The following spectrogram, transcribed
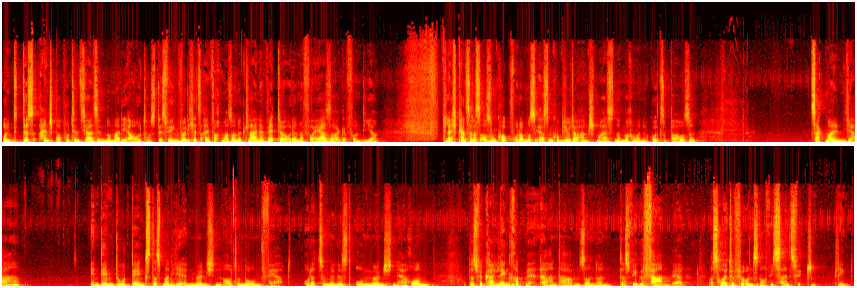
Und das Einsparpotenzial sind nun mal die Autos. Deswegen würde ich jetzt einfach mal so eine kleine Wette oder eine Vorhersage von dir Vielleicht kannst du das aus dem Kopf oder musst erst einen Computer anschmeißen, dann machen wir eine kurze Pause. Sag mal ein Ja, in dem du denkst, dass man hier in München autonom fährt oder zumindest um München herum, dass wir kein Lenkrad mehr in der Hand haben, sondern dass wir gefahren werden, was heute für uns noch wie Science Fiction klingt.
